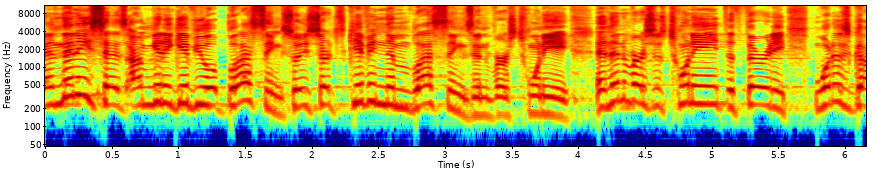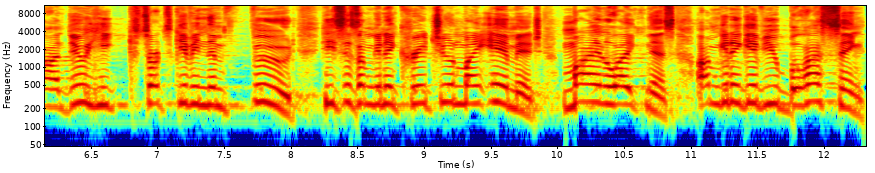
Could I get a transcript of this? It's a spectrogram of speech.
And then he says, I'm going to give you a blessing. So he starts giving them blessings in verse 28. And then verses 28 to 30, what does God do? He starts giving them food. He says, I'm going to create you in my image, my likeness. I'm going to give you blessing,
